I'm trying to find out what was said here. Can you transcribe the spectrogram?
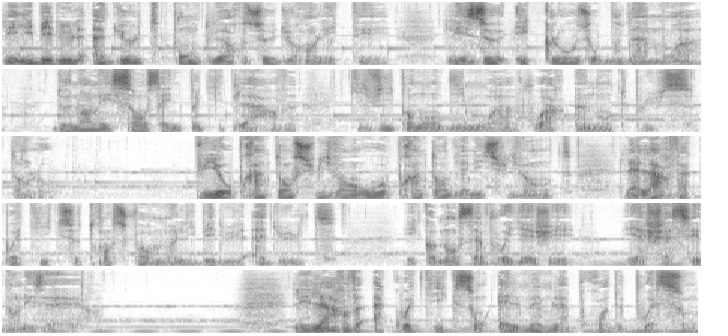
Les libellules adultes pondent leurs œufs durant l'été, les œufs éclosent au bout d'un mois, donnant naissance à une petite larve qui vit pendant dix mois, voire un an de plus, dans l'eau. Puis au printemps suivant ou au printemps de l'année suivante, la larve aquatique se transforme en libellule adulte et commence à voyager et à chasser dans les airs. Les larves aquatiques sont elles-mêmes la proie de poissons.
